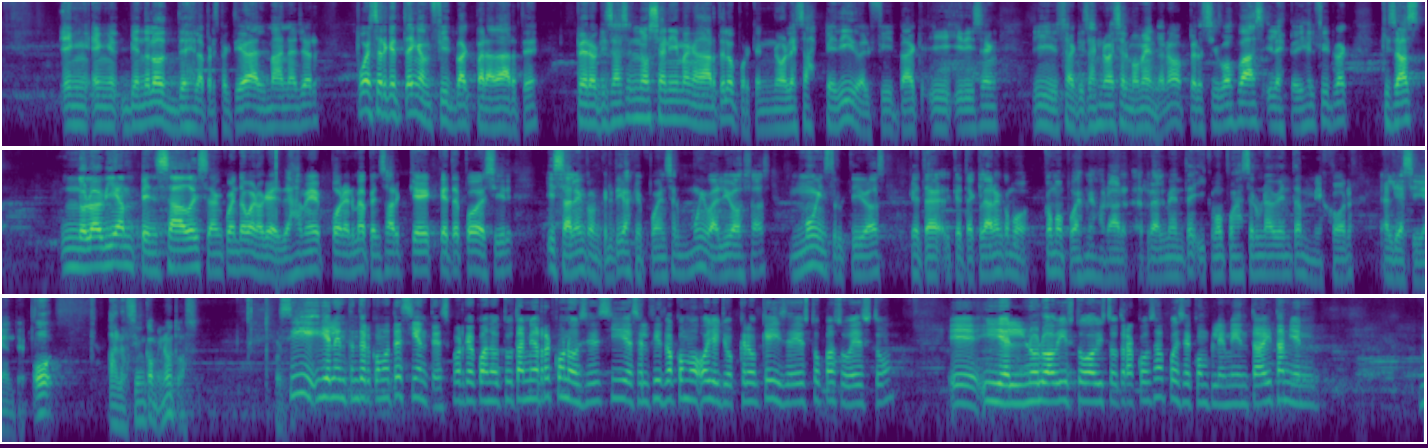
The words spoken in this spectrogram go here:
en, viéndolo desde la perspectiva del manager, puede ser que tengan feedback para darte, pero quizás no se animan a dártelo porque no les has pedido el feedback y, dicen, y, o sea, quizás no es el momento, ¿no? Pero si vos vas y les pedís el feedback, quizás no lo habían pensado y se dan cuenta, bueno, ok, déjame ponerme a pensar qué, qué te puedo decir y salen con críticas que pueden ser muy valiosas, muy instructivas, que te, que te aclaran cómo, cómo puedes mejorar realmente y cómo puedes hacer una venta mejor al día siguiente o a los cinco minutos. Sí, y el entender cómo te sientes, porque cuando tú también reconoces y es el feedback como, oye, yo creo que hice esto, pasó esto, eh, y él no lo ha visto o ha visto otra cosa, pues se complementa y también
